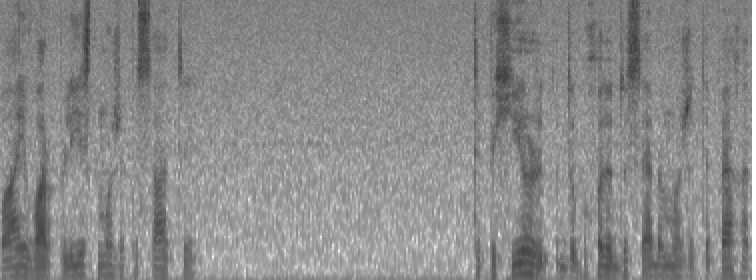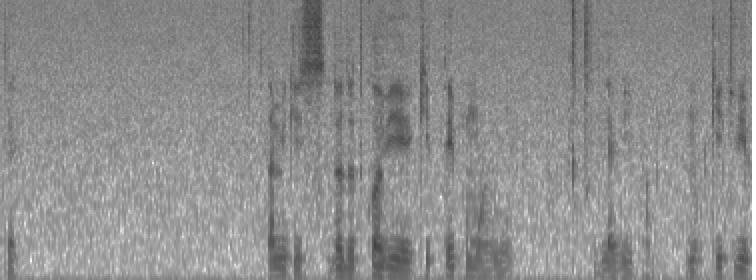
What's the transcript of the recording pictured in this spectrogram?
by, warp list може писати. Типу here, походу до себе можете пехати. Там якісь додаткові кіти, по-моєму, для віпа. Ну, кіт віп.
